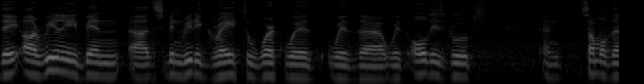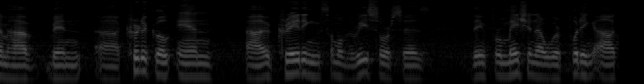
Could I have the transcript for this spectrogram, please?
they are really been, uh, it's been really great to work with, with, uh, with all these groups. And some of them have been critical in creating some of the resources, the information that we're putting out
